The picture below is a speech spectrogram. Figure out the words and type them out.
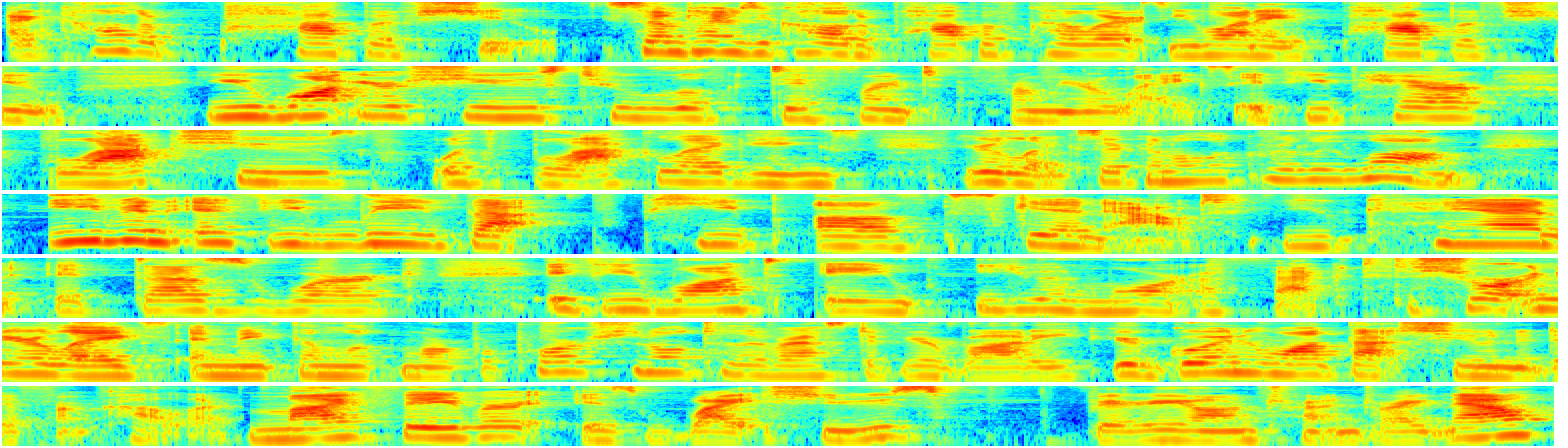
I call it a pop of shoe. Sometimes you call it a pop of color. You want a pop of shoe. You want your shoes to look different from your legs. If you pair black shoes with black leggings, your legs are gonna look really long. Even if you leave that peep of skin out. You can, it does work. If you want a even more effect to shorten your legs and make them look more proportional to the rest of your body, you're going to want that shoe in a different color. My favorite is white shoes very on trend right now.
